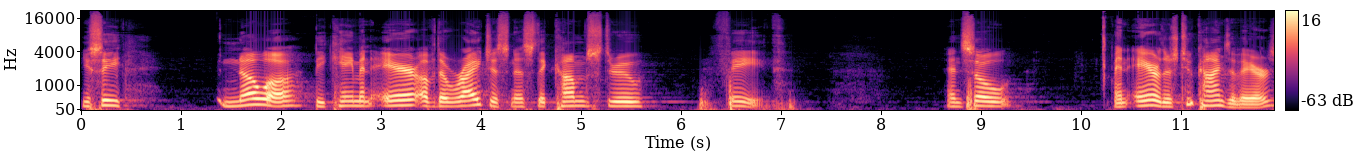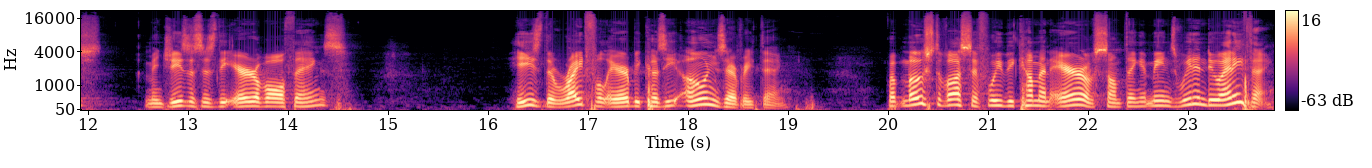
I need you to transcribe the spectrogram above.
You see, Noah became an heir of the righteousness that comes through faith. And so, an heir, there's two kinds of heirs I mean, Jesus is the heir of all things. He's the rightful heir because he owns everything. But most of us, if we become an heir of something, it means we didn't do anything.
